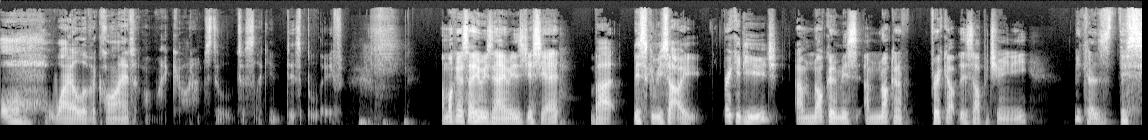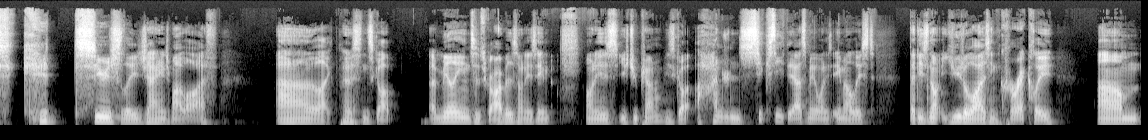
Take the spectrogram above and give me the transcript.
oh whale of a client. Oh my god, I'm still just like in disbelief. I'm not going to say who his name is just yet, but this could be something freaking huge. I'm not going to miss. I'm not going to frick up this opportunity because this could seriously change my life. Uh, like, person's got a million subscribers on his em- on his YouTube channel. He's got 160,000 people on his email list that he's not utilizing correctly. Um,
